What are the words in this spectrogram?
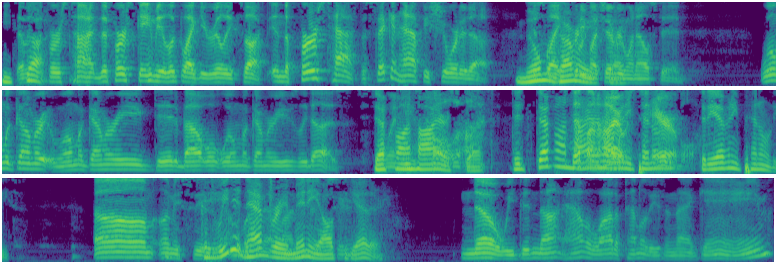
He That was the first time. The first game he looked like he really sucked. In the first half, the second half he shorted up, Will just like Montgomery pretty much sucked. everyone else did. Will Montgomery, Will Montgomery did about what Will Montgomery usually does. Stefan Heyer sucked. Did Stefan Stefan Heyer have Heyer any penalties? terrible. Did he have any penalties? Um, let me see. Because we didn't have very many notes here. altogether. No, we did not have a lot of penalties in that game.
